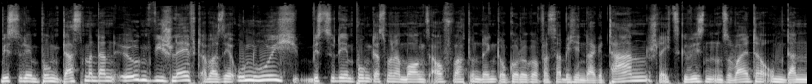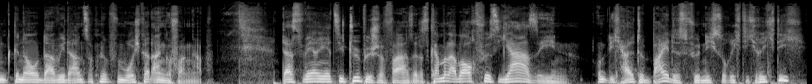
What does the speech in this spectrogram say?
bis zu dem Punkt, dass man dann irgendwie schläft, aber sehr unruhig, bis zu dem Punkt, dass man dann morgens aufwacht und denkt, oh Gott, oh Gott, was habe ich denn da getan? Schlechtes Gewissen und so weiter, um dann genau da wieder anzuknüpfen, wo ich gerade angefangen habe. Das wäre jetzt die typische Phase. Das kann man aber auch fürs Jahr sehen. Und ich halte beides für nicht so richtig richtig.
